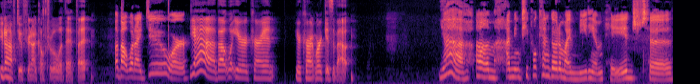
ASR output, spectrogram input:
you don't have to if you're not comfortable with it, but about what I do or Yeah, about what your current your current work is about. Yeah, um I mean people can go to my Medium page to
